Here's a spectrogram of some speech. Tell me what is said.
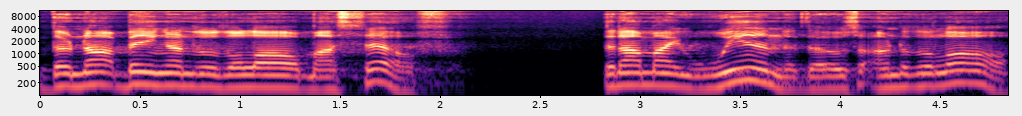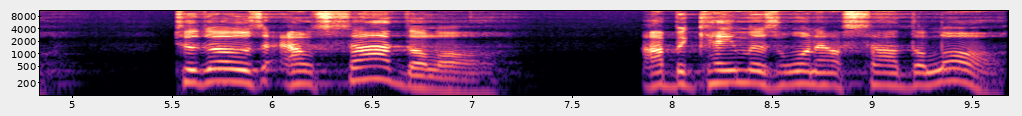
though not being under the law myself that I might win those under the law. To those outside the law, I became as one outside the law.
